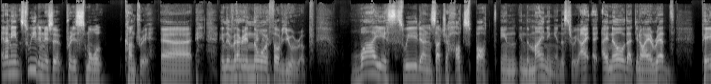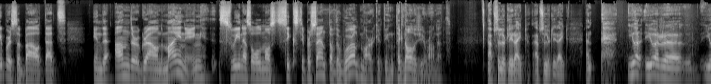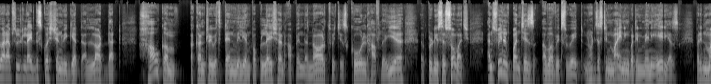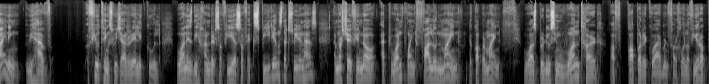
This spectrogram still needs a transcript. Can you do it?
And I mean, Sweden is a pretty small country uh, in the very north of Europe. Why is Sweden such a hotspot in, in the mining industry? I, I, I know that you know I read papers about that in the underground mining, Sweden has almost 60% of the world market in technology around that. Absolutely right. Absolutely right. And you are you are uh, you are absolutely right. This question we get a lot that how come a country with 10 million population up in the north which is cold half the year uh, produces so much. And sweden punches above its weight not just in mining but in many areas. But in mining we have a few things which are really cool. One is the hundreds of years of experience that sweden has. I'm not sure if you know at one point falun mine the copper mine was producing one third of copper requirement for whole of europe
